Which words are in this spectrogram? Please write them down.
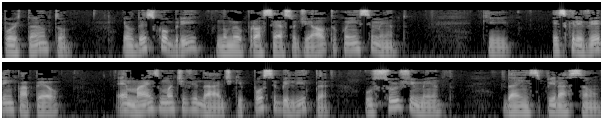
Portanto, eu descobri no meu processo de autoconhecimento que escrever em papel é mais uma atividade que possibilita o surgimento da inspiração.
